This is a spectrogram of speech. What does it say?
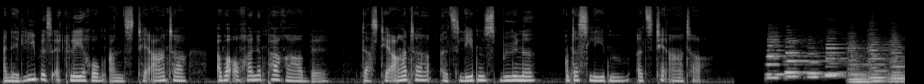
Eine Liebeserklärung ans Theater, aber auch eine Parabel. Das Theater als Lebensbühne und das Leben als Theater. Musik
